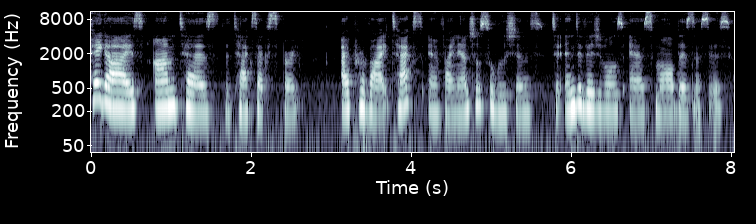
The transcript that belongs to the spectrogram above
Hey guys, I'm Tez, the tax expert. I provide tax and financial solutions to individuals and small businesses.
